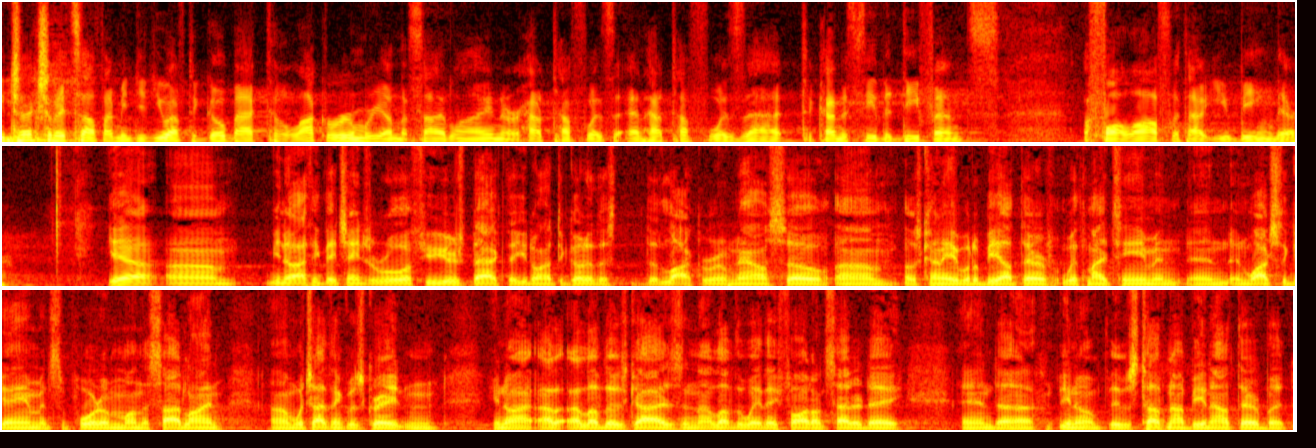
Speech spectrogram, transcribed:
ejection itself. I mean, did you have to go back to the locker room? Were you on the sideline, or how tough was and how tough was that to kind of see the defense fall off without you being there? Yeah. Um, you know, I think they changed the rule a few years back that you don't have to go to the, the locker room now. So um, I was kind of able to be out there with my team and, and, and watch the game and support them on the sideline, um, which I think was great. And, you know, I, I love those guys and I love the way they fought on Saturday. And, uh, you know, it was tough not being out there, but,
